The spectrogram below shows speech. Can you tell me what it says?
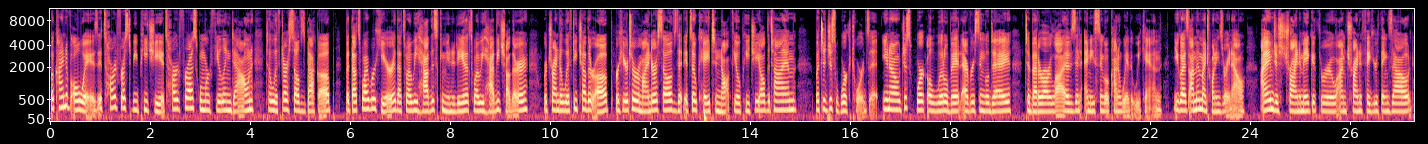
but kind of always. It's hard for us to be peachy. It's hard for us when we're feeling down to lift ourselves back up, but that's why we're here. That's why we have this community. That's why we have each other. We're trying to lift each other up. We're here to remind ourselves that it's okay to not feel peachy all the time but to just work towards it. You know, just work a little bit every single day to better our lives in any single kind of way that we can. You guys, I'm in my 20s right now. I am just trying to make it through. I'm trying to figure things out.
